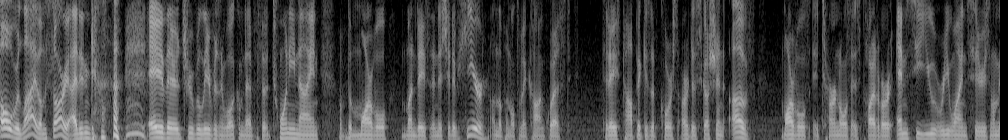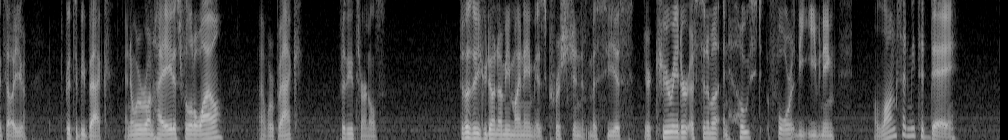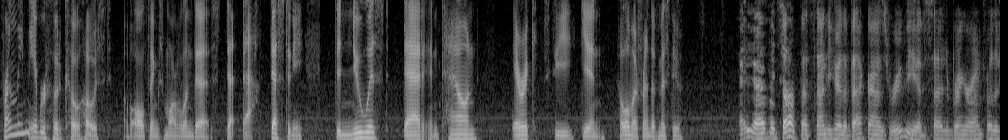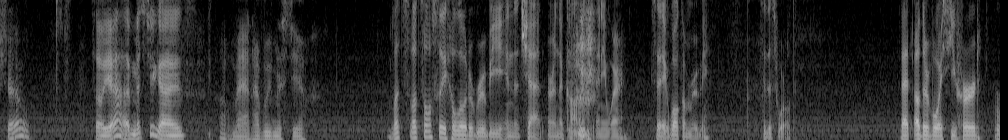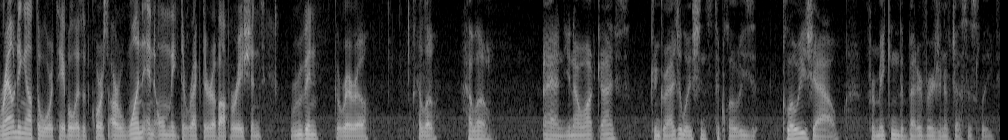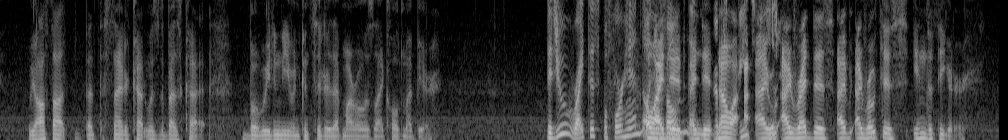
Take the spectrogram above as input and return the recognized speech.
Oh, we're live. I'm sorry. I didn't. hey there, true believers, and welcome to episode 29 of the Marvel Mondays initiative here on the Penultimate Conquest. Today's topic is, of course, our discussion of Marvel's Eternals as part of our MCU Rewind series. And let me tell you, it's good to be back. I know we were on hiatus for a little while. and we're back for the Eternals. For those of you who don't know me, my name is Cristian Macias, your curator of cinema and host for the evening. Alongside me today, friendly neighborhood co-host of all things Marvel and De- De- ah, Destiny, the newest dad in town, Eric C. Ginn. Hello, my friend. I've missed you. Hey guys, what's up? That sound you hear in the background is Ruby. I decided to bring her on for the show. So yeah, I've missed you guys. Oh man, have we missed you? Let's let's all say hello to Ruby in the chat or in the comments anywhere. Say welcome, Ruby, to this world. That other voice you heard rounding out the war table is, of course, our one and only director of operations, Ruben Guerrero. Hello. Hello. And you know what, guys? Congratulations to Chloe Chloe Zhao for making the better version of Justice League. We all thought that the Snyder cut was the best cut, but we didn't even consider that Marvel was like, "Hold my beer." Did you write this beforehand? Oh, I did. I did. No, I. I I read this. I I wrote this in the theater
